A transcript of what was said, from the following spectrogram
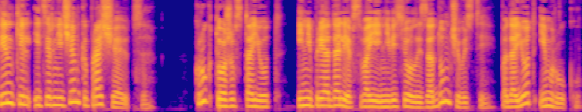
Финкель и Терниченко прощаются. Круг тоже встает и, не преодолев своей невеселой задумчивости, подает им руку.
